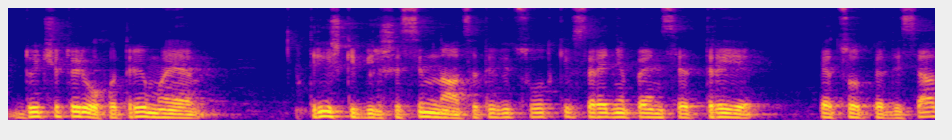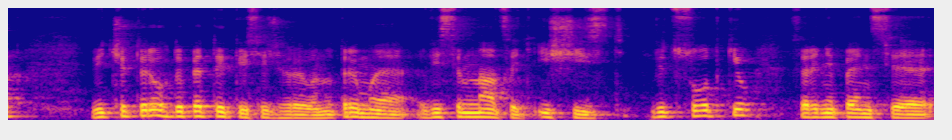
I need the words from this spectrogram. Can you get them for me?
до 4 отримує трішки більше 17%. Середня пенсія 3550. Від 4 до 5 тисяч гривень отримує 18,6%. Середня пенсія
